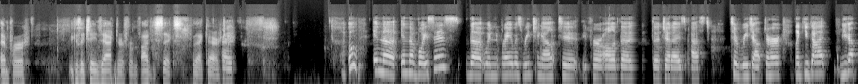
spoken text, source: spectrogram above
Emperor because they changed actor from five to six for that character. Right. Oh, in the in the voices, the when Rey was reaching out to for all of the the Jedi's past to reach out to her, like you got you got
